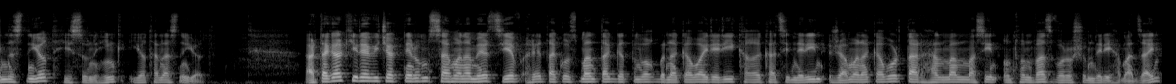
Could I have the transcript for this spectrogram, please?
9755 77 Արտակարգ իրավիճակներում սահմանամերձ եւ հրետակոծման տակ գտնվող բնակավայրերի քաղաքացիներին ժամանակավոր տարհանման մասին ընդունված որոշումների համաձայն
